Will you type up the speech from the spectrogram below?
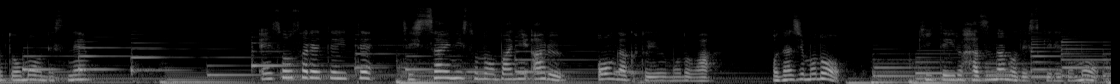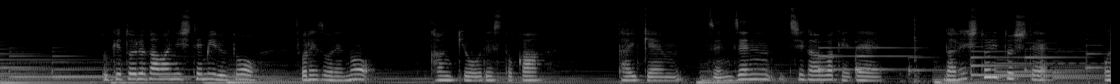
うと思うんですね。演奏されていて実際にその場にある音楽というものは同じものを聴いているはずなのですけれども受け取る側にしてみるとそれぞれの環境ですとか体験全然違うわけで誰一人として同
